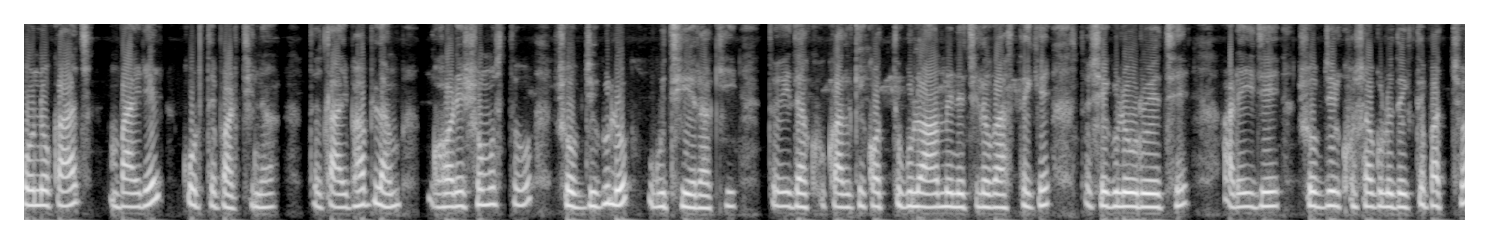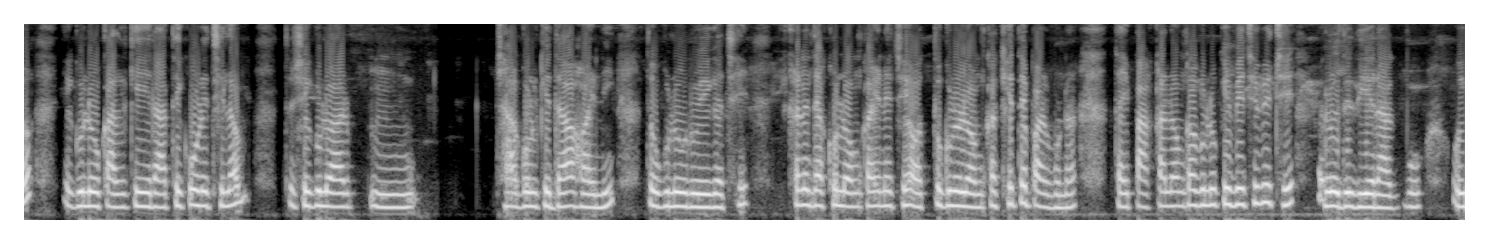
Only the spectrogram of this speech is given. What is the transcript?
কোনো কাজ বাইরের করতে পারছি না। তো তাই ভাবলাম ঘরের সমস্ত সবজিগুলো গুছিয়ে রাখি। তো এই দেখো কালকে কতগুলো আম এনেছিল গাছ থেকে, তো সেগুলোও রয়েছে। আর এই যে সবজির খোসাগুলো দেখতে পাচ্ছ, এগুলো কালকে রাতে করেছিলাম, তো সেগুলো আর ছাগলকে দেওয়া হয়নি, তো ওগুলো রয়ে গেছে। এখানে দেখো লঙ্কা এনেছে, অতগুলো লঙ্কা খেতে পারব না। তাই পাকা লঙ্কাগুলোকে বেছে বেছে রোদে দিয়ে রাখব। ওই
